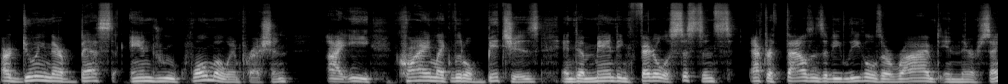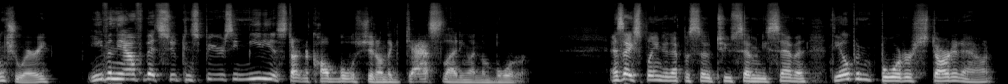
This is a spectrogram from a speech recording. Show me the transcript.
are doing their best Andrew Cuomo impression, i.e., crying like little bitches and demanding federal assistance after thousands of illegals arrived in their sanctuary, even the alphabet soup conspiracy media is starting to call bullshit on the gaslighting on the border. As I explained in episode 277, the open border started out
